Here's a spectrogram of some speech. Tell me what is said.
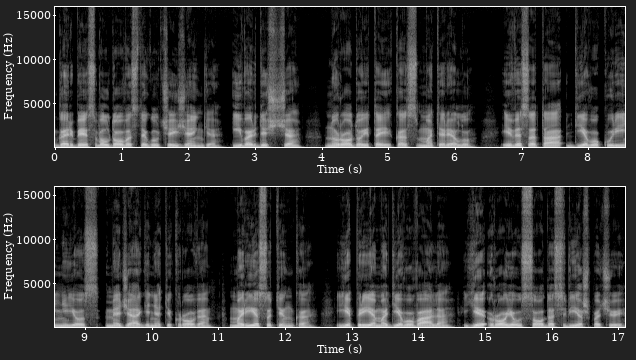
Garbės valdovas tegul čia įžengia. Įvardis čia nurodo į tai, kas materialu, į visą tą Dievo kūrinijos medžiaginę tikrovę. Marija sutinka, ji priema Dievo valią, ji rojaus sodas viešpačiui.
